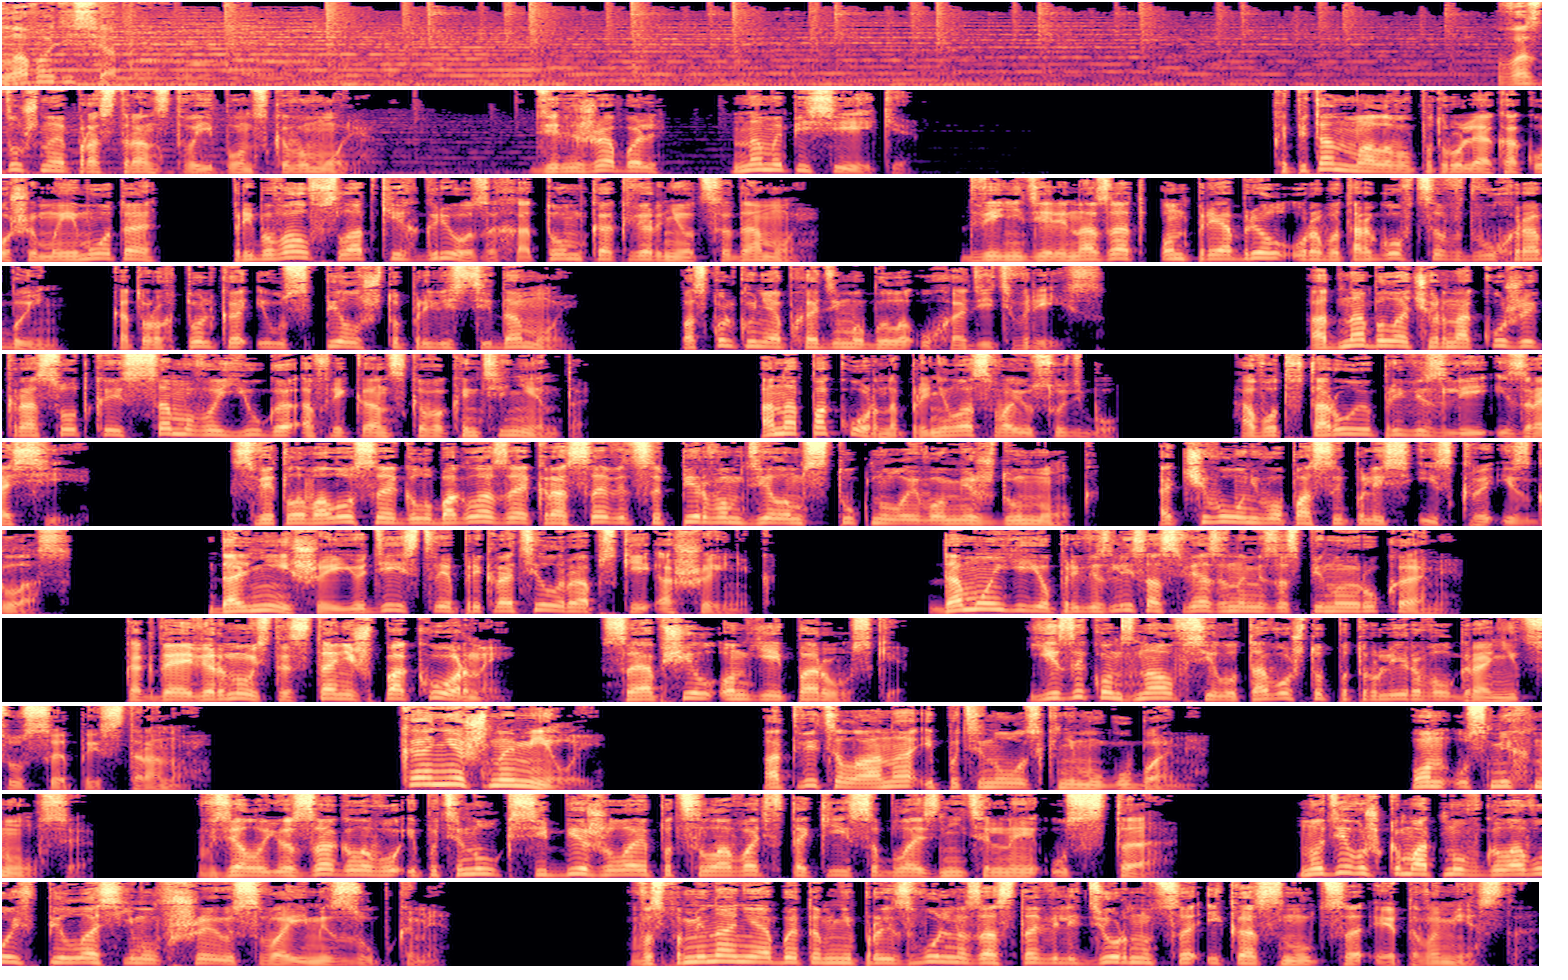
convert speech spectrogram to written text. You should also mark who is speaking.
Speaker 1: Глава 10 Воздушное пространство Японского моря. Дирижабль Намаписейки. Капитан малого патруля Кокоши Маимота пребывал в сладких грезах о том, как вернется домой. Две недели назад он приобрел у работорговцев двух рабынь, которых только и успел что привезти домой, поскольку необходимо было уходить в рейс. Одна была чернокожей красоткой с самого юга африканского континента. Она покорно приняла свою судьбу, а вот вторую привезли из России. Светловолосая голубоглазая красавица первым делом стукнула его между ног, отчего у него посыпались искры из глаз. Дальнейшее ее действие прекратил рабский ошейник. Домой ее привезли со связанными за спиной руками.
Speaker 2: «Когда я вернусь, ты станешь покорной!»
Speaker 1: — сообщил он ей по-русски. Язык он знал в силу того, что патрулировал границу с этой страной.
Speaker 2: «Конечно, милый», —
Speaker 1: ответила она и потянулась к нему губами. Он усмехнулся, взял ее за голову и потянул к себе, желая поцеловать в такие соблазнительные уста. Но девушка, мотнув головой, впилась ему в шею своими зубками. Воспоминания об этом непроизвольно заставили дернуться и коснуться этого места.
